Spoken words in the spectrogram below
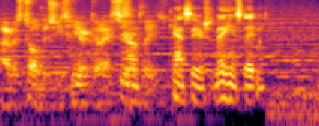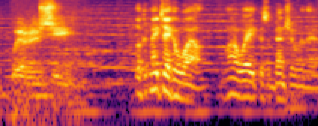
I was told that she's here. Could I see no, her, please? Can't see her. She's making a statement. Where is she? Look, it may take a while. You want to wait? There's a bench over there.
